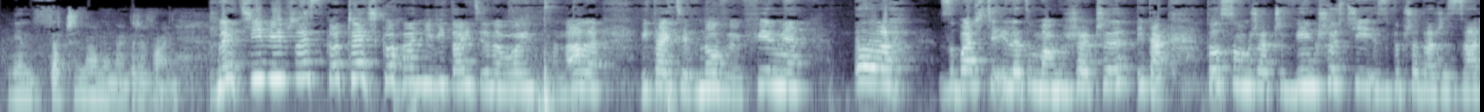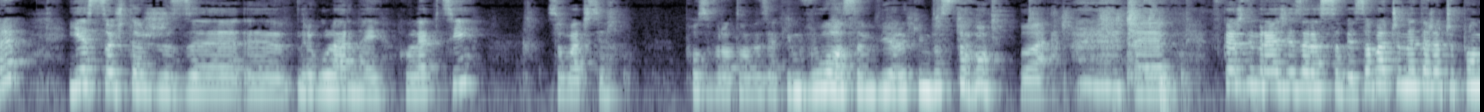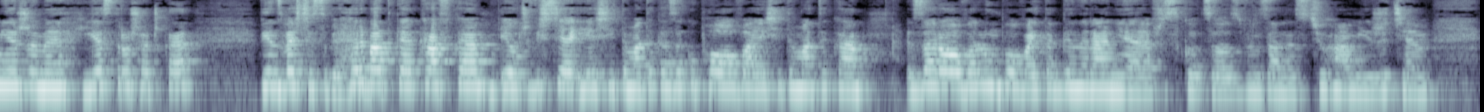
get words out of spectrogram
Więc zaczynamy nagrywanie. Leci mi wszystko! Cześć kochani, witajcie na moim kanale. Witajcie w nowym filmie. Ech, zobaczcie ile tu mam rzeczy. I tak, to są rzeczy w większości z wyprzedaży z Zary. Jest coś też z y, regularnej kolekcji. Zobaczcie, pozwrotowy z jakim włosem wielkim dostałam. Każdym razie zaraz sobie zobaczymy te rzeczy, pomierzymy. Jest troszeczkę, więc weźcie sobie herbatkę, kawkę i oczywiście jeśli tematyka zakupowa, jeśli tematyka zarowa, lumpowa i tak generalnie wszystko co związane z ciuchami, życiem,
